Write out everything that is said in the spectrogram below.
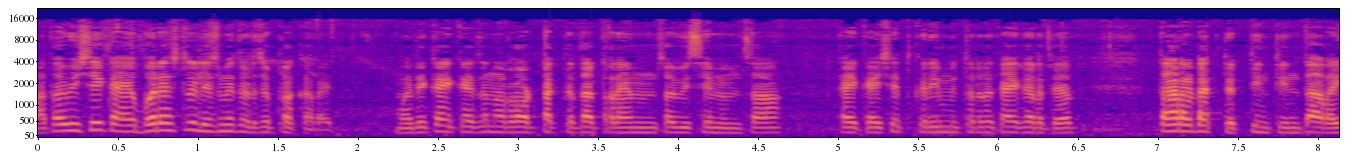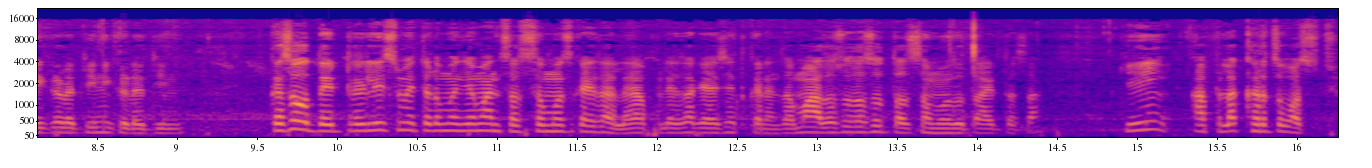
आता विषय काय आहे, बऱ्याच ट्रेलिस मेथडचे प्रकार आहेत. मध्ये काही काही जण रॉड टाकतात अठरा एम वीस एम एमचा काही काही शेतकरी मित्र काय करतात तारा टाकतात तीन तीन तारा इकडं तीन इकडं तीन. कसं होतंय ट्रेलिस मेथड म्हणजे माणसाचा समज काय झालाय आपल्या सगळ्या शेतकऱ्यांचा. माझा सुद्धा स्वतः समज होता आहे तसा की आपला खर्च वाचतो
